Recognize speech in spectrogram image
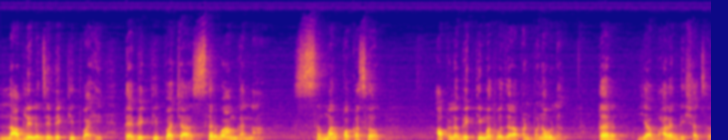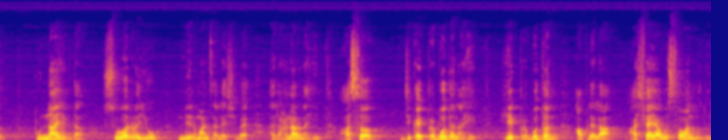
लाभलेलं जे व्यक्तित्व आहे त्या व्यक्तित्वाच्या सर्व अंगांना समर्पक असं आपलं व्यक्तिमत्व जर आपण बनवलं तर या भारत देशाचं पुन्हा एकदा सुवर्णयुग निर्माण झाल्याशिवाय राहणार नाही. असं जे काही प्रबोधन आहे हे प्रबोधन आपल्याला अशा या उत्सवांमधून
